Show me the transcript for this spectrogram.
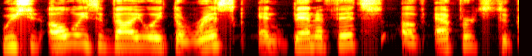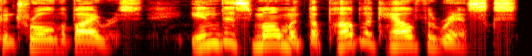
we should always evaluate the risk and benefits of efforts to control the virus. In this moment, the public health risks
